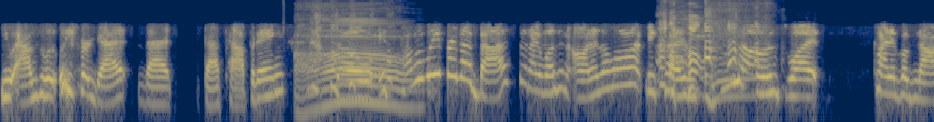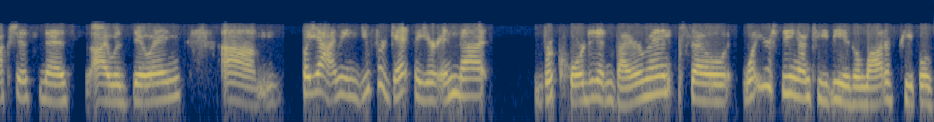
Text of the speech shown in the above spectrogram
you absolutely forget that that's happening. So Oh. it's probably for the best that I wasn't on it a lot because who knows what kind of obnoxiousness I was doing. Um, but yeah, I mean, you forget that you're in that recorded environment. So what you're seeing on TV is a lot of people's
